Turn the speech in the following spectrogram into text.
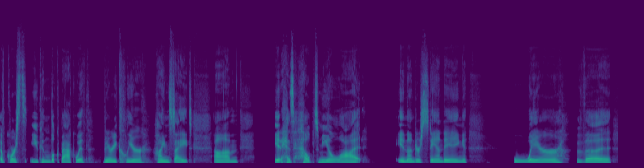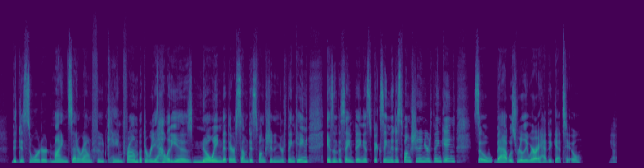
of course, you can look back with very clear hindsight. Um, it has helped me a lot in understanding where the the disordered mindset around food came from but the reality is knowing that there's some dysfunction in your thinking isn't the same thing as fixing the dysfunction in your thinking so that was really where i had to get to Yep.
